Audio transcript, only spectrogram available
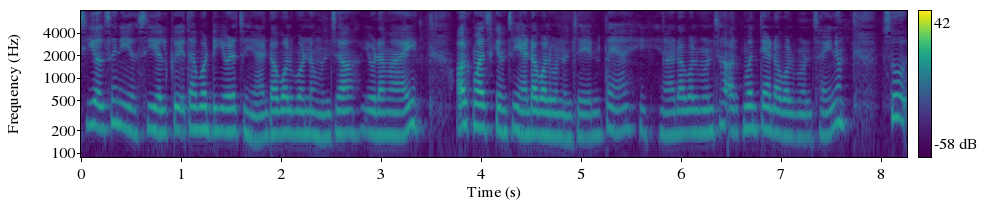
सिएल छ नि यो सिएलको यतापट्टि एउटा चाहिँ यहाँ डबल बन्ड हुन्छ एउटामा है। अर्कोमा चाहिँ के हुन्छ यहाँ डबल बन्ड हुन्छ हेर्नु त यहाँ यहाँ डबल बन्ड छ अर्कोमा त्यहाँ डबल बन्ड छ होइन? सो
